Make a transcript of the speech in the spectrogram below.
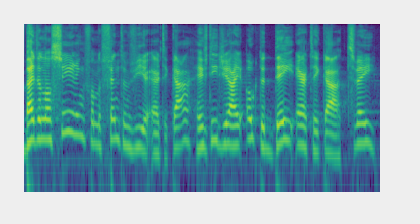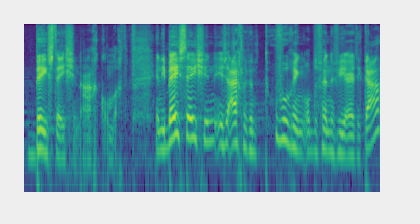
Bij de lancering van de Phantom 4 RTK heeft DJI ook de DRTK 2 Base Station aangekondigd. En die Base Station is eigenlijk een toevoeging op de Phantom 4 RTK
